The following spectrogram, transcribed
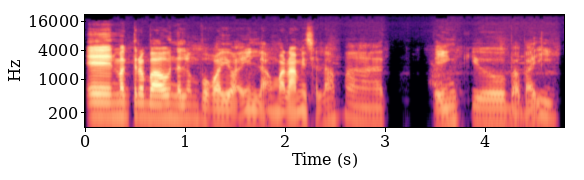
And magtrabaho na lang po kayo. Ayun lang, maraming salamat. Thank you. Bye-bye.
